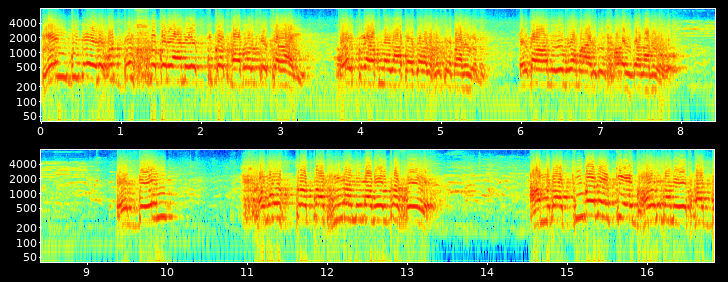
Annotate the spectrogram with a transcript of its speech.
বিএনপিদের উদ্দেশ্য করে আমি একটি কথা বলতে চাই। হয়তো আপনারা বাজার হতে পারেন। এটা আমি উপমার বিষয় জানাব। একদিন সমস্ত পাখিরা মিলা বলতেছে আমরা কীভাবে কে ঘর বানিয়ে থাকব?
